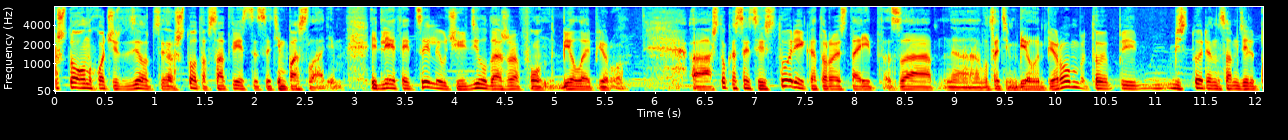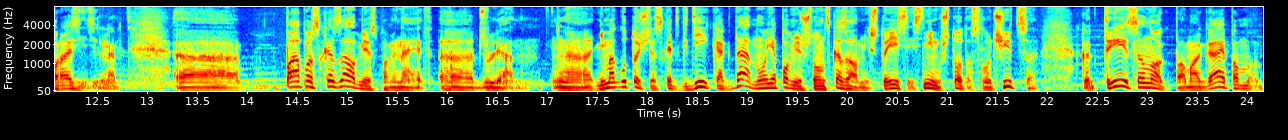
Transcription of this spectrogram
что он хочет сделать э, что-то в соответствии с этим посланием. И для этой цели учредил даже фонд «Белое перо». А что касается истории, которая стоит за э, вот этим белым пером, то история на самом деле поразительна. Папа сказал мне, вспоминает э, Джулиан, э, не могу точно сказать, где и когда, но я помню, что он сказал мне, что если с ним что-то случится, ты, сынок, помогай, пом-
